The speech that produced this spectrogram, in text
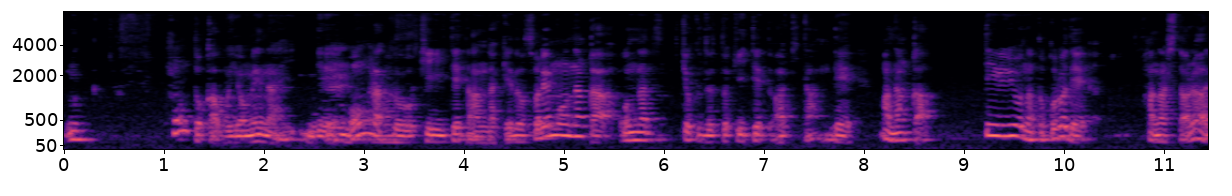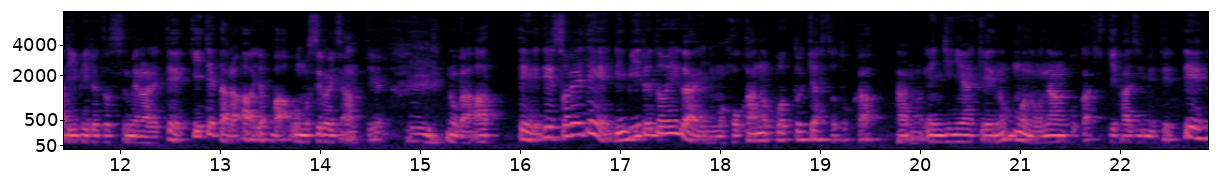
む本とかも読めないんで、うん。音楽を聴いてたんだけど、それもなんか同じ曲ずっと聴いてると飽きたんで、まあなんか、っていうようなところで話したら Rebuild 勧められて、聞いてたら、あ、やっぱ面白いじゃんっていうのがあって、で、それで Rebuild 以外にも他のポッドキャストとか、あの、エンジニア系のものを何個か聞き始めてて、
